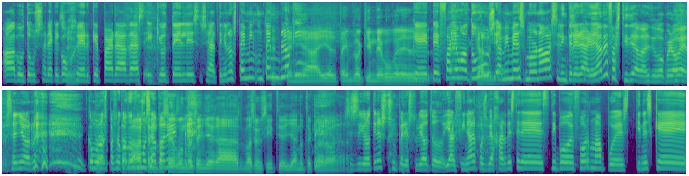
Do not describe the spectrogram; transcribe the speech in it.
autobuses había que Sí. coger, qué paradas, eh, qué hoteles. O sea, tenía los timing, un time blocking Tenía ahí el time blocking de Google. El, que te falla un autobús y a mí me desmoronabas el itinerario. Ya me fastidiabas. Digo, pero a ver, señor, como nos pasó cuando fuimos a 30 París. segundos en llegar vas a un sitio y ya no te cuadraba nada. Sí, sí, yo lo tienes súper estudiado todo. Y al final, pues viajar de este, de este tipo de forma, pues tienes que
